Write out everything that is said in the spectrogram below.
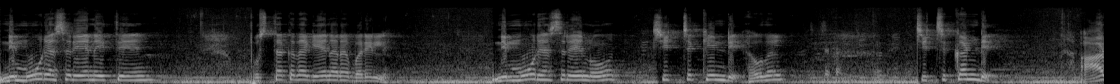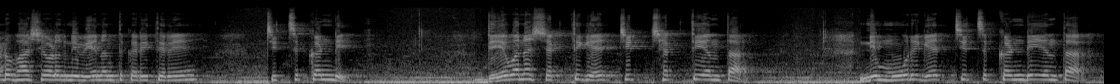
ನಿಮ್ಮೂರ ಹೆಸರು ಏನೈತಿ? ಪುಸ್ತಕದಾಗ ಏನಾರ ಬರೀಲಿ. ನಿಮ್ಮೂರ ಹೆಸರೇನು? ಚಿಚ್ಚಕಿಂಡಿ, ಹೌದಲ್ಲ? ಚಿಚ್ಚಕಂಡಿ. ಆಡು ಭಾಷೆಯೊಳಗೆ ನೀವೇನಂತ ಕರಿತೀರಿ? ಚಿಚ್ಚಕಂಡಿ. ದೇವನ ಶಕ್ತಿಗೆ ಚಿಚ್ಚಕ್ತಿ ನಿಮ್ಮ ನಿಮ್ಮೂರಿಗೆ ಚಿಚ್ಚಕಂಡಿ ಅಂತಾರೆ.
